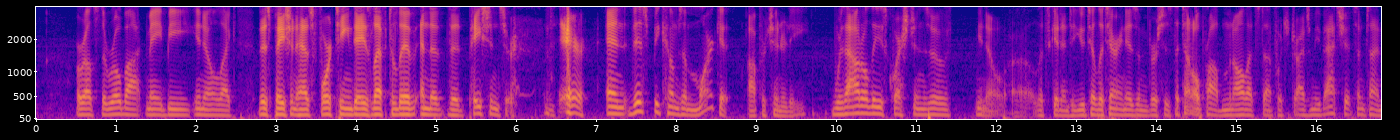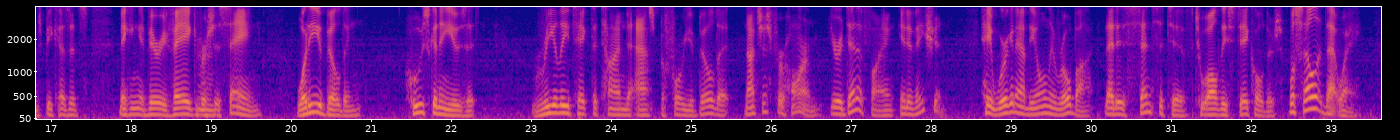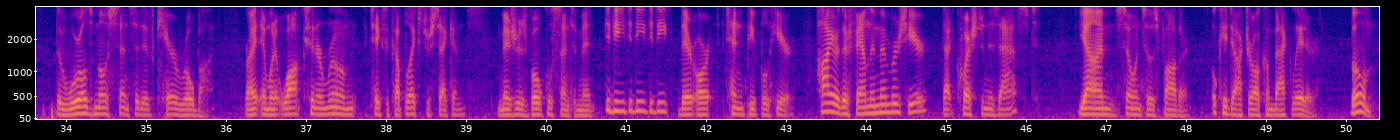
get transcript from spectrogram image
or else the robot may be, you know, like this patient has 14 days left to live and the, the patients are there. And this becomes a market opportunity without all these questions of, you know, uh, let's get into utilitarianism versus the tunnel problem and all that stuff, which drives me batshit sometimes because it's making it very vague mm-hmm. versus saying, what are you building? Who's going to use it? Really take the time to ask before you build it, not just for harm. You're identifying innovation hey, we're going to have the only robot that is sensitive to all these stakeholders. We'll sell it that way. The world's most sensitive care robot, right? And when it walks in a room, it takes a couple extra seconds, measures vocal sentiment. There are 10 people here. Hi, are there family members here? That question is asked. Yeah, I'm so and so's father. Okay, doctor, I'll come back later. Boom,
